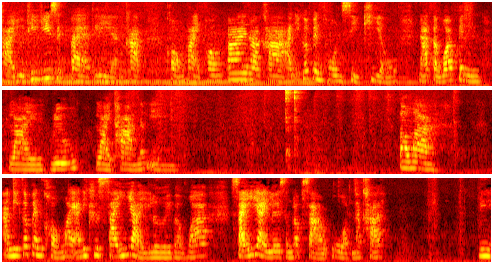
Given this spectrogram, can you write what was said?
ขายอยู่ที่ 28 เหรียญค่ะ ของใหม่พร้อมป้ายราคา อันนี้ก็เป็นโทนสีเขียวนะ แต่ว่าเป็นลายริ้วลายทางนั่นเอง ต่อมา อันนี้ก็เป็นของใหม่ อันนี้คือไซส์ใหญ่เลยแบบว่าไซส์ใหญ่เลยสำหรับสาวอวบนะคะ นี่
